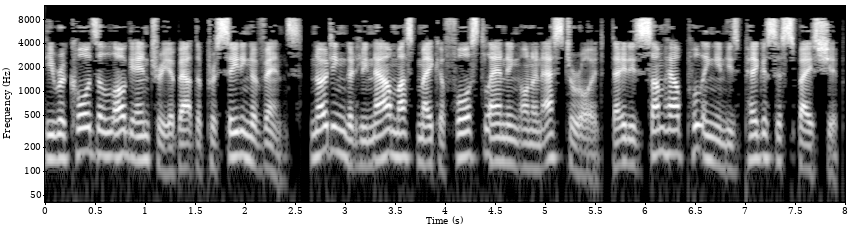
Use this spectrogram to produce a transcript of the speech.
He records a log entry about the preceding events, noting that he now must make a forced landing on an asteroid, that it is somehow pulling in his Pegasus spaceship.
